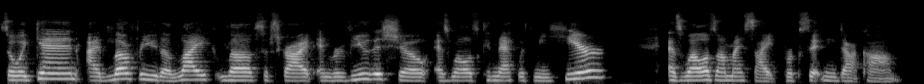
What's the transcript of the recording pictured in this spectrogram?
So, again, I'd love for you to like, love, subscribe, and review this show, as well as connect with me here, as well as on my site, brookesidney.com.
